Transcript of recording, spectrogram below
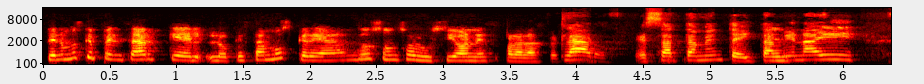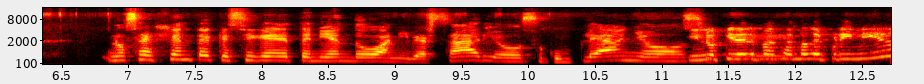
tenemos que pensar que lo que estamos creando son soluciones para las personas. Claro, exactamente. Y también hay no sé, gente que sigue teniendo aniversarios, su cumpleaños. Y no quiere que, pasarlo deprimido.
